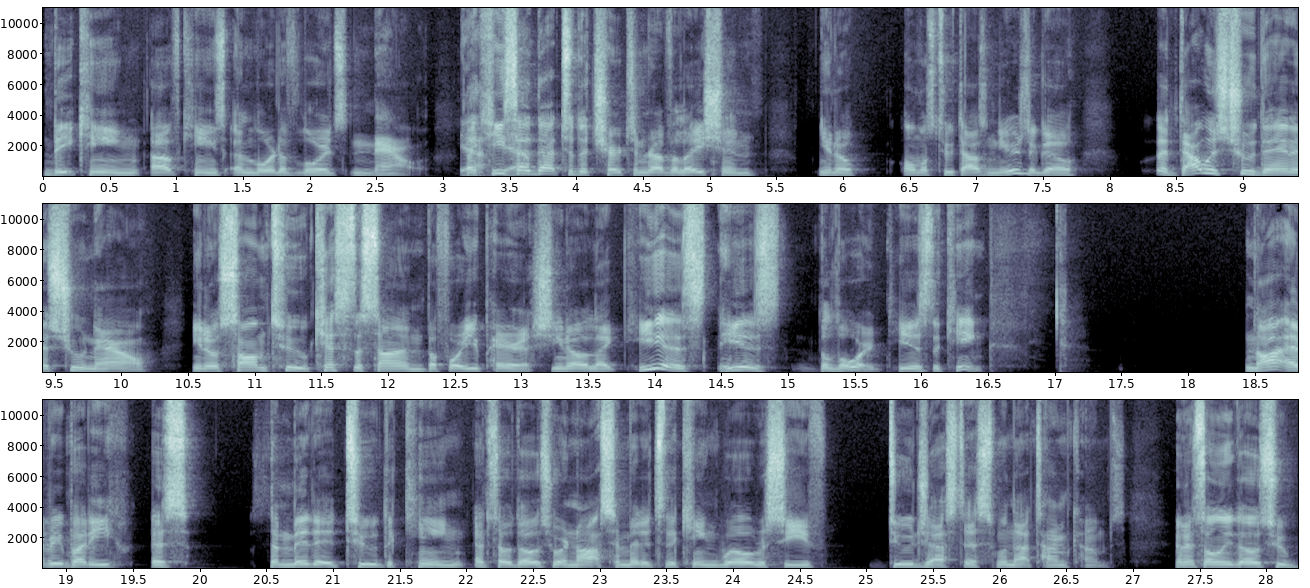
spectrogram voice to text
the King of Kings and Lord of Lords now. like he said that to the church in Revelation, you know, almost 2000 years ago. That that was true then, it's true now. You know, Psalm 2, kiss the son before you perish. You know, like he is he is the Lord. He is the king. Not everybody is submitted to the king, and so those who are not submitted to the king will receive due justice when that time comes. And it's only those who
